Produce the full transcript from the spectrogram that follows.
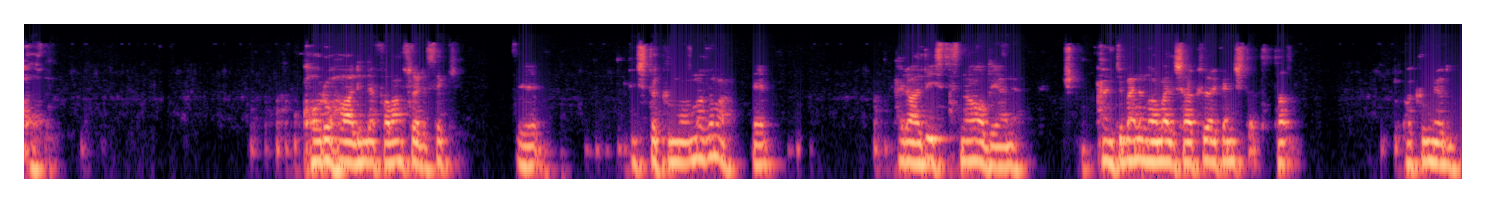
ko- koro halinde falan söylesek e, hiç takılma olmaz ama e, herhalde istisna oldu yani. Çünkü ben de normalde şarkı söylerken hiç takılmıyordum.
